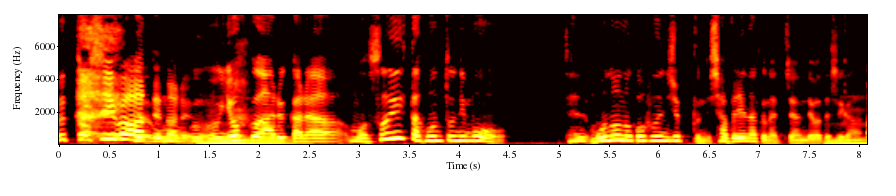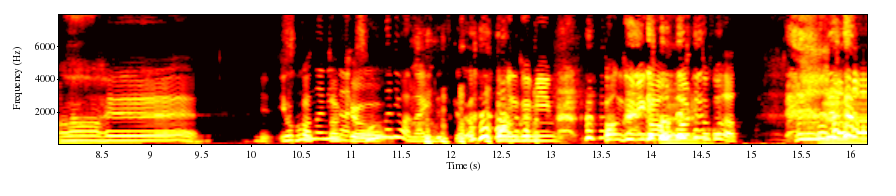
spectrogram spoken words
うっとうしいわーってなる、うんうんよくあるからもうそういう人は本当にもうぜものの5分10分で喋れなくなっちゃうんで私が、うん。あーへえよかったそんなにな今日。そんなにはないんですけど。番組番組が終わるとこだいやいやいやいや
